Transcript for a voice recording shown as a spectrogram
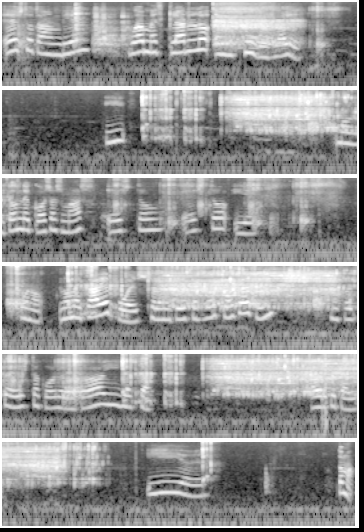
esto también. Voy a mezclarlo en jugos, ¿vale? Y un montón de cosas más. Esto, esto y esto. Bueno, no me cabe, pues solamente estas dos cosas y me falta esta cosa de acá y ya está. A ver qué tal. Y a ver. Toma.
